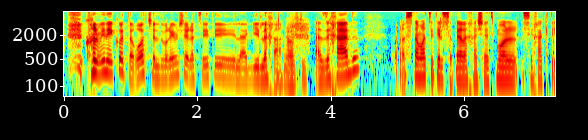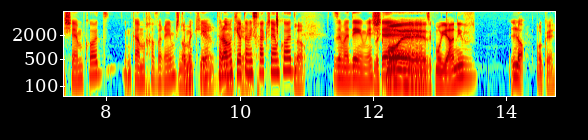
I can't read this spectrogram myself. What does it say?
כל מיני כותרות של דברים שרציתי להגיד לך. אהבתי. אז אחד, סתם רציתי לספר לך שאתמול שיחקתי שם קוד עם כמה חברים שאתה לא מכיר. מכיר, אתה לא לא מכיר את. המשחק שם קוד? לא. זה מדהים. יש... זה כמו, אה, אה, זה כמו יניב? לא. אוקיי.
